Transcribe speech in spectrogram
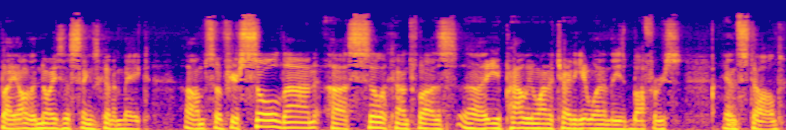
by all the noise this thing's going to make. Um, so if you're sold on uh, silicon fuzz, uh, you probably want to try to get one of these buffers installed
